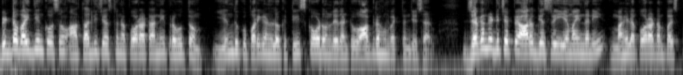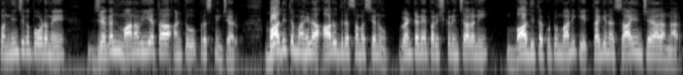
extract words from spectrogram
బిడ్డ వైద్యం కోసం ఆ తల్లి చేస్తున్న పోరాటాన్ని ప్రభుత్వం ఎందుకు పరిగణలోకి తీసుకోవడం లేదంటూ ఆగ్రహం వ్యక్తం చేశారు. జగన్ రెడ్డి చెప్పే ఆరోగ్యశ్రీ ఏమైందని మహిళ పోరాటంపై స్పందించకపోవడమే జగన్ మానవీయత అంటూ ప్రశ్నించారు. బాధిత మహిళ ఆరుద్ర సమస్యను వెంటనే పరిష్కరించాలని బాధిత కుటుంబానికి తగిన సాయం చేయాలన్నారు.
